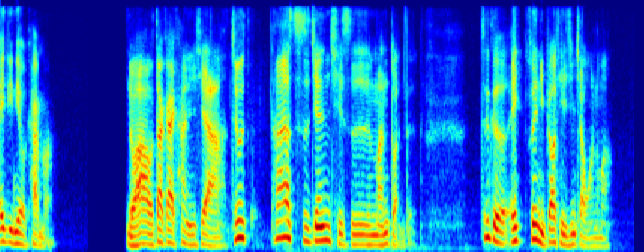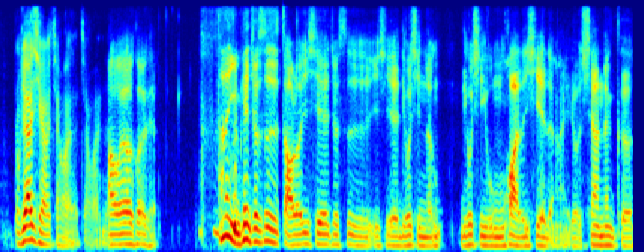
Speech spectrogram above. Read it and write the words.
，AD 你有看吗？有啊，我大概看一下，就它时间其实蛮短的。这个哎，所以你标题已经讲完了吗？我标题讲完了，讲完了。好，OK OK。他的影片就是找了一些就是一些流行人流行文化的一些人啊，有像那个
